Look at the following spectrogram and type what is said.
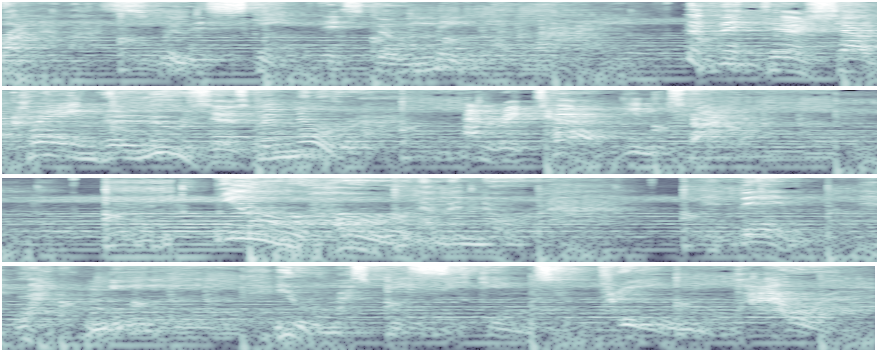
One of us will escape this domain alive. The victor shall claim the loser's menorah and return in triumph. You hold a menorah. Then, like me, you must be seeking supreme power.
